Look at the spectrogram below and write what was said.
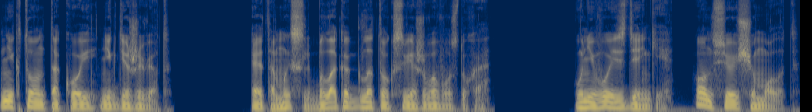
Никто он такой, нигде живет. Эта мысль была как глоток свежего воздуха. У него есть деньги, он все еще молод.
